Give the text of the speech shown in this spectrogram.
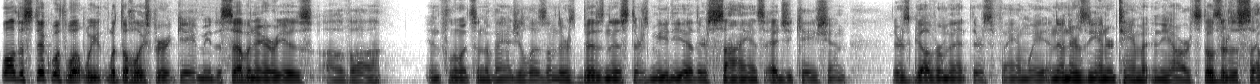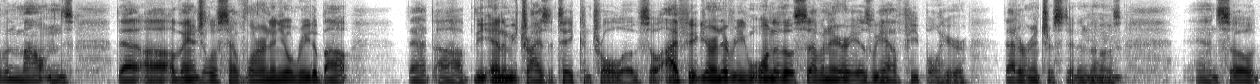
Well, to stick with what we what the Holy Spirit gave me, the seven areas of uh, influence and evangelism. There's business, there's media, there's science, education, there's government, there's family, and then there's the entertainment and the arts. Those are the seven mountains that uh, evangelists have learned, and you'll read about that uh, the enemy tries to take control of. So I figure in every one of those seven areas, we have people here that are interested in those. Mm-hmm. And so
